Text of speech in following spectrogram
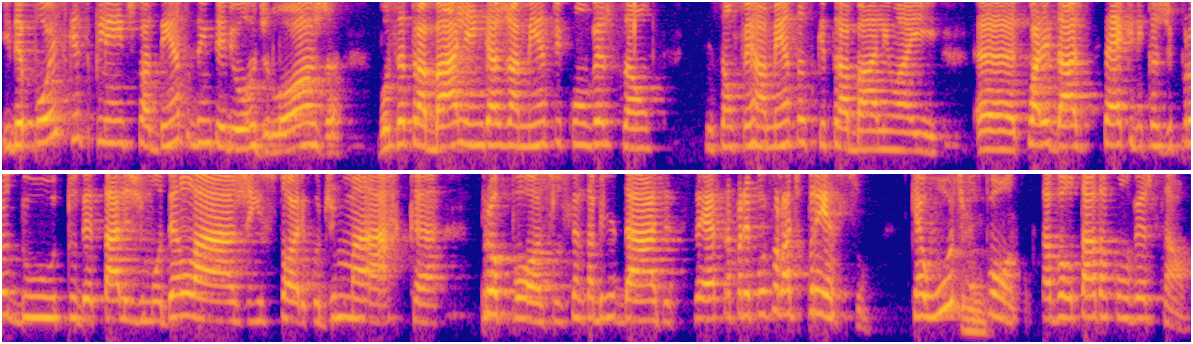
E depois que esse cliente está dentro do interior de loja, você trabalha engajamento e conversão, que são ferramentas que trabalham aí é, qualidades técnicas de produto, detalhes de modelagem, histórico de marca, propósito, sustentabilidade, etc., para depois falar de preço, que é o último Sim. ponto, está voltado à conversão.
